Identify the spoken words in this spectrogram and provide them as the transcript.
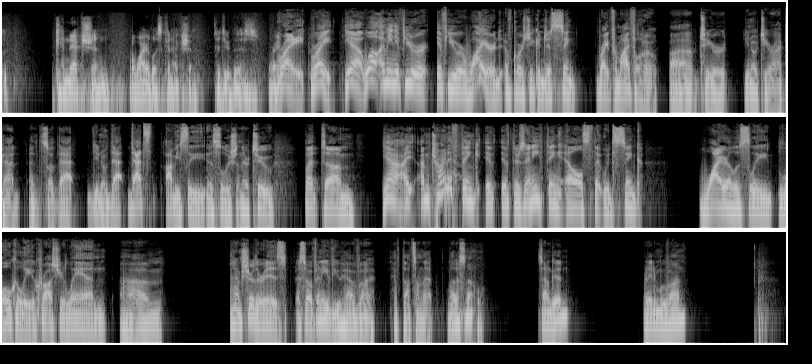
connection, a wireless connection to do this, right? Right, right. Yeah. Well, I mean, if you're if you're wired, of course, you can just sync right from iPhoto uh, to your you know to your iPad, and so that you know that that's obviously a solution there too. But um, yeah, I I'm trying to think if if there's anything else that would sync wirelessly locally across your LAN. Um, and I'm sure there is. So if any of you have uh, have thoughts on that, let us know. Sound good? Ready to move on?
